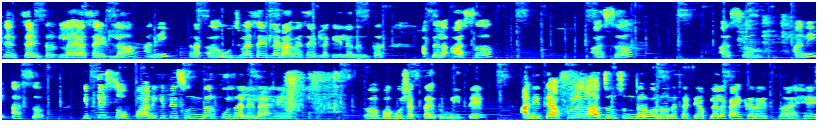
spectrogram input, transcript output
देन सेंटरला या साईडला आणि उजव्या साईडला डाव्या साईडला केल्यानंतर आपल्याला असं असं असं आणि असं. किती सोपं आणि किती सुंदर फुल झालेलं आहे. बघू शकताय तुम्ही इथे. आणि त्या फुलाला अजून सुंदर बनवण्यासाठी आपल्याला काय करायचं आहे?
